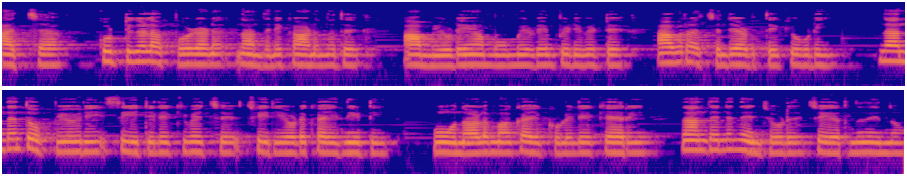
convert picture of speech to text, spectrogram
അച്ഛ കുട്ടികൾ അപ്പോഴാണ് നന്ദനെ കാണുന്നത്. അമ്മയുടെയും അമ്മൂമ്മയുടെയും പിടിവിട്ട് അവർ അച്ഛന്റെ അടുത്തേക്ക് ഓടി. നന്ദൻ തൊപ്പിയൂരി സീറ്റിലേക്ക് വെച്ച് ചിരിയോടെ കൈനീട്ടി മൂന്നാളും ആ കൈക്കുള്ളിലേക്ക് കയറി നന്ദന്റെ നെഞ്ചോട് ചേർന്ന് നിന്നു.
